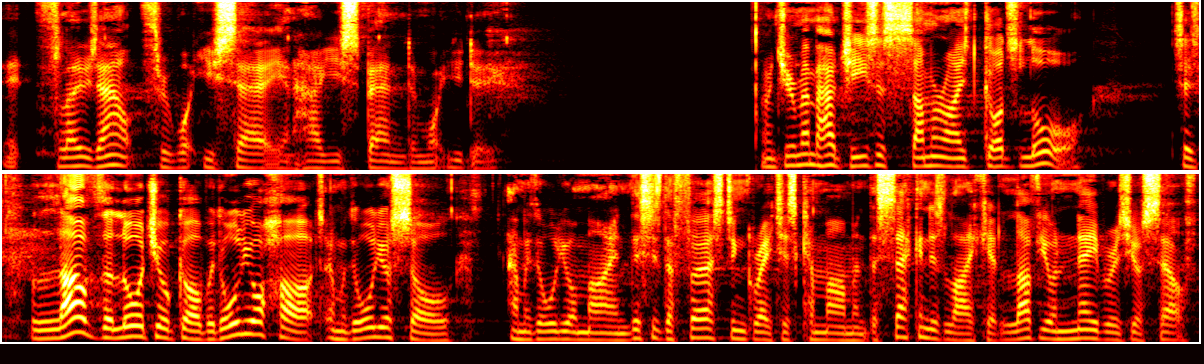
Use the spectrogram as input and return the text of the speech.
it flows out through what you say and how you spend and what you do. I mean, do you remember how Jesus summarized God's law? He says, Love the Lord your God with all your heart and with all your soul and with all your mind. This is the first and greatest commandment. The second is like it love your neighbor as yourself.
